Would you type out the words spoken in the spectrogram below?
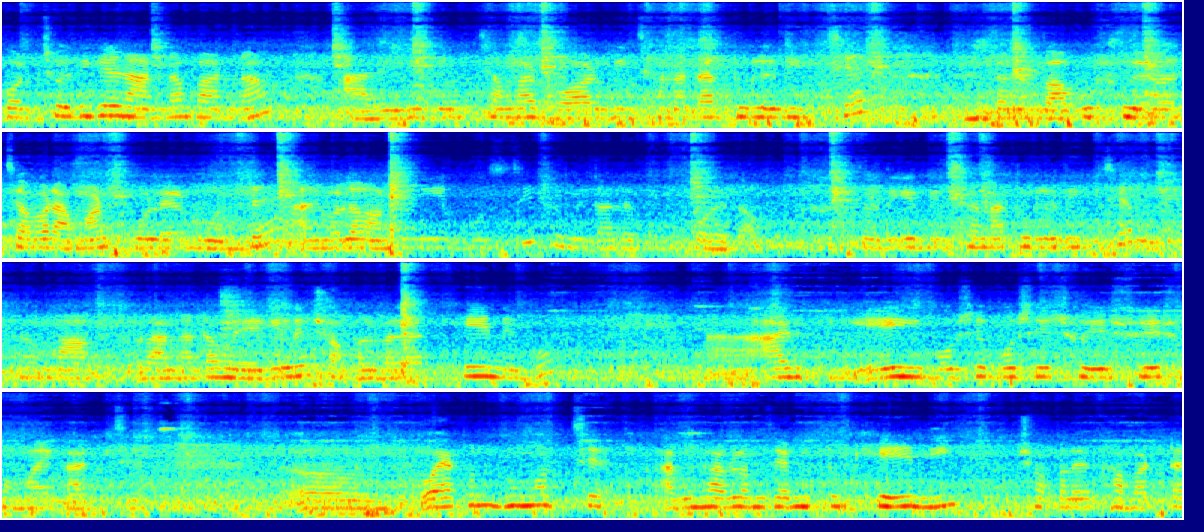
করছে ওদিকে রান্না বান্না, আর এদিকে হচ্ছে আমার বর বিছানাটা তুলে দিচ্ছে। কারণ বাবু শুয়ে রয়েছে আবার আমার কোলের মধ্যে। আমি বললাম, আমি নিয়ে বসছি, তুমি তাহলে করে দাও। তো ওদিকে বিছানা তুলে দিচ্ছে। মা রান্নাটা হয়ে গেলে সকালবেলা খেয়ে নেব। আর কি, এই বসে বসে শুয়ে শুয়ে সময় কাটছে। ও এখন ঘুমোচ্ছে। আমি ভাবলাম যে আমি একটু খেয়ে নিই। সকালের খাবারটা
